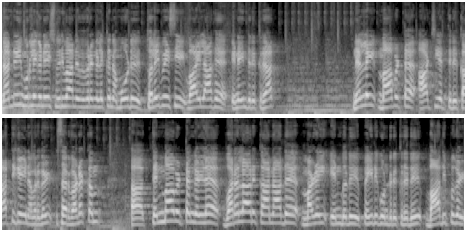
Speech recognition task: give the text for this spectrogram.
நன்றி முரளி கணேஷ். விரிவான விவரங்களுக்கு நம்மோடு தொலைபேசி வாயிலாக இணைந்திருக்கிறார் நெல்லை மாவட்ட ஆட்சியர் திரு. கார்த்திகேயன் அவர்கள். சார் வணக்கம். தென் மாவட்டங்களில் வரலாறு காணாத மழை என்பது பெய்து கொண்டிருக்கிறது. பாதிப்புகள்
